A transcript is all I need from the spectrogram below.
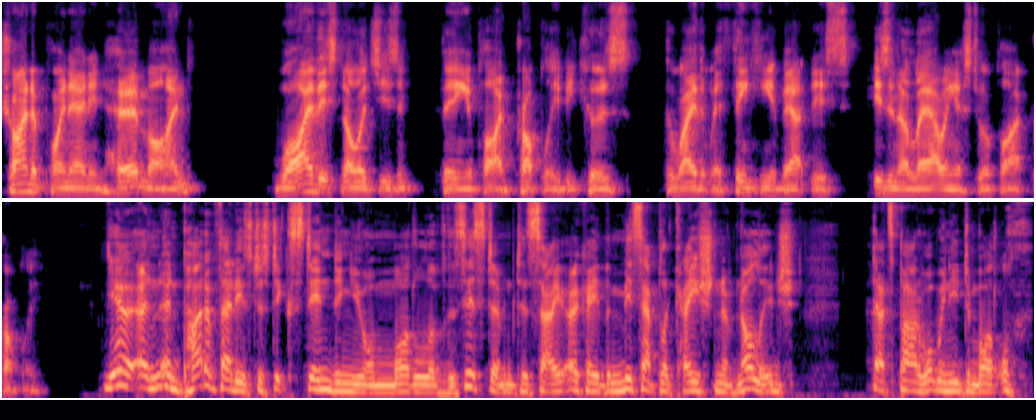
trying to point out in her mind why this knowledge isn't being applied properly because the way that we're thinking about this isn't allowing us to apply it properly. Yeah, and, and part of that is just extending your model of the system to say, okay, the misapplication of knowledge, that's part of what we need to model.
